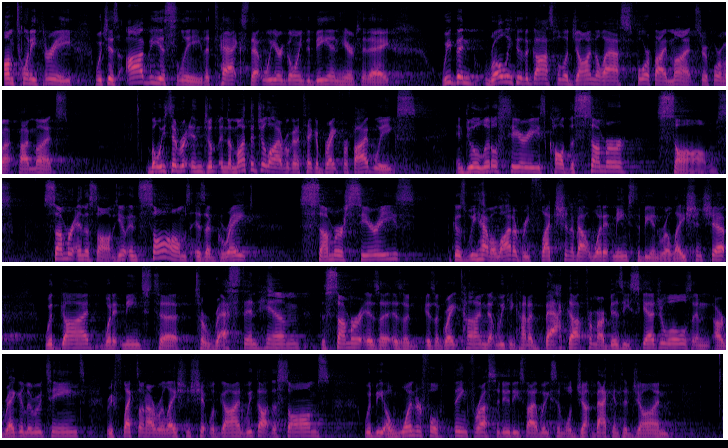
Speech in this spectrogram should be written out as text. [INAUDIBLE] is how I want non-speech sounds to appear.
Psalm 23, which is obviously the text that we are going to be in here today. We've been rolling through the Gospel of John the last four or five months, three or four, five months. But we said we're in, in the month of July, we're going to take a break for five weeks and do a little series called the Summer Psalms. Summer in the Psalms. You know, and Psalms is a great summer series because we have a lot of reflection about what it means to be in relationship with God, what it means to, to rest in Him. The summer is a, is, a, is a great time that we can kind of back up from our busy schedules and our regular routines, reflect on our relationship with God. We thought the Psalms would be a wonderful thing for us to do these five weeks, and we'll jump back into John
